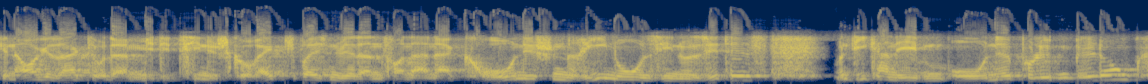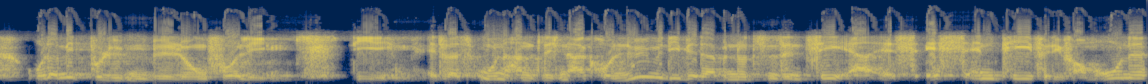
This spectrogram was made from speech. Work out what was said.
Genauer gesagt oder medizinisch korrekt sprechen wir dann von einer chronischen Rhinosinusitis und die kann eben ohne Polypenbildung oder mit Polypenbildung vorliegen. Die etwas unhandlichen Akronyme, die wir da benutzen, sind CRSSNP für die Form ohne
